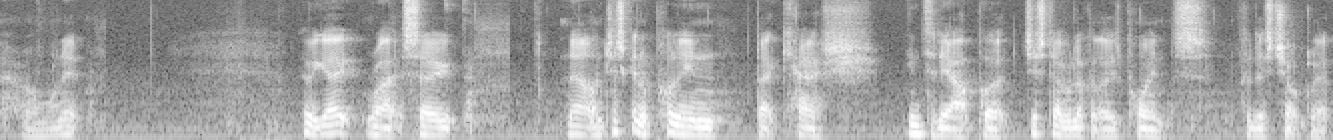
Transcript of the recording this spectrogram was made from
how I want it. There we go, right, so now I'm just going to pull in that cache into the output, just have a look at those points for this chocolate.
